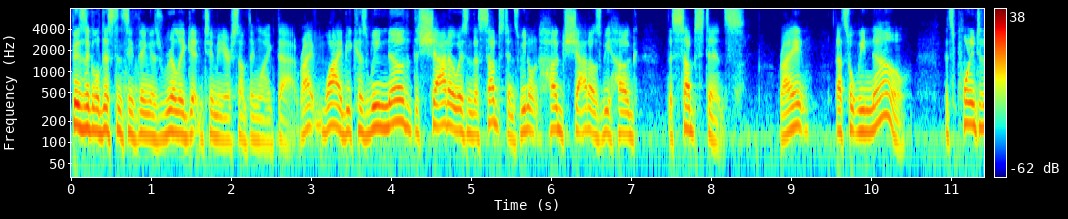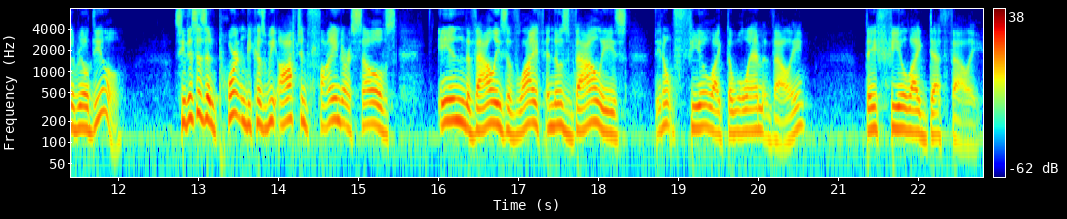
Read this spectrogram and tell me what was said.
physical distancing thing is really getting to me, or something like that, right? Why? Because we know that the shadow isn't the substance. We don't hug shadows, we hug the substance, right? That's what we know. It's pointing to the real deal. See, this is important because we often find ourselves in the valleys of life, and those valleys, they don't feel like the Willamette Valley, they feel like Death Valley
